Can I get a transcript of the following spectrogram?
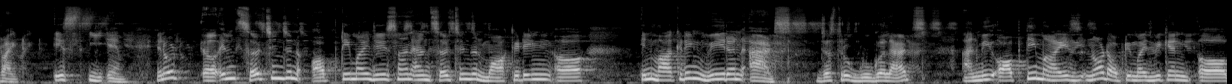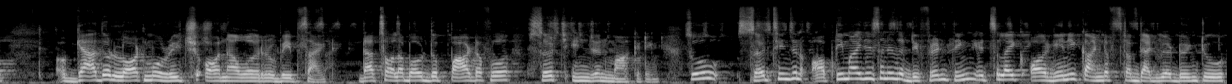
Right sem you know uh, in search engine optimization and search engine marketing uh, in marketing we run ads just through google ads and we optimize not optimize we can uh, gather a lot more reach on our website that's all about the part of a search engine marketing. So search engine optimization is a different thing. It's like organic kind of stuff that we are doing to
